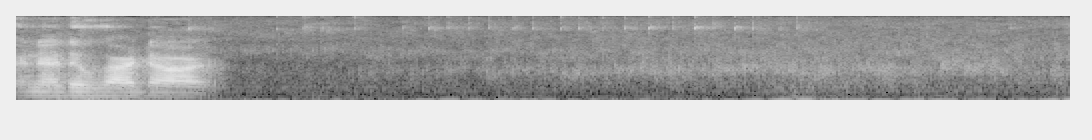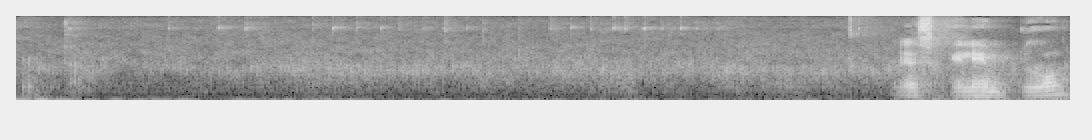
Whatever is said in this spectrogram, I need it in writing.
Another guy die let's kill him too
